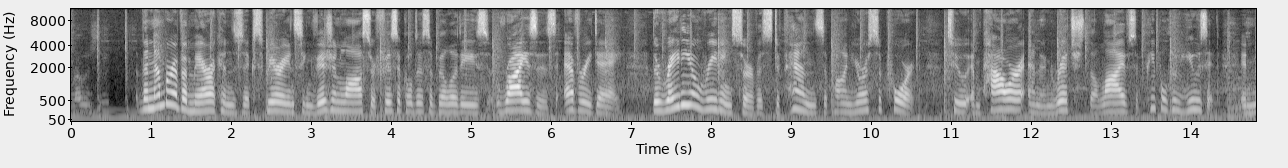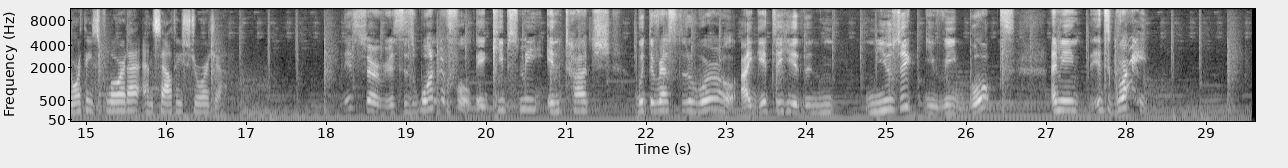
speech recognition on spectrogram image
Rosie. The number of Americans experiencing vision loss or physical disabilities rises every day. The radio reading service depends upon your support to empower and enrich the lives of people who use it in Northeast Florida and Southeast Georgia. This service is wonderful. It keeps me in touch with the rest of the world. I get to hear the music, you read books. I mean, it's great.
